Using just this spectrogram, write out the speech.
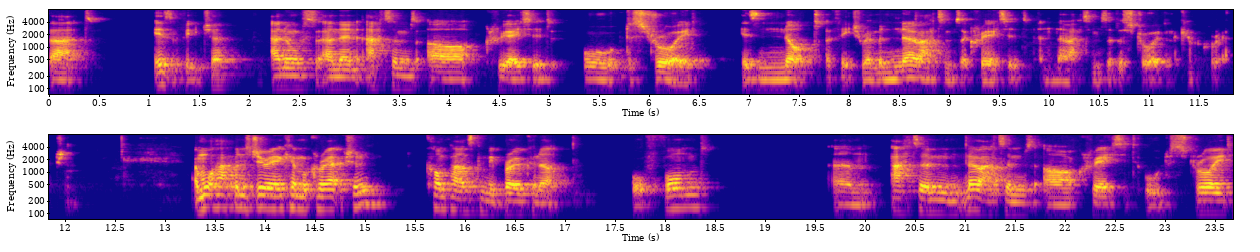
that is a feature. And also, and then atoms are created or destroyed is not a feature. Remember, no atoms are created and no atoms are destroyed in a chemical reaction. And what happens during a chemical reaction? Compounds can be broken up or formed. Um, atom, no atoms are created or destroyed.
